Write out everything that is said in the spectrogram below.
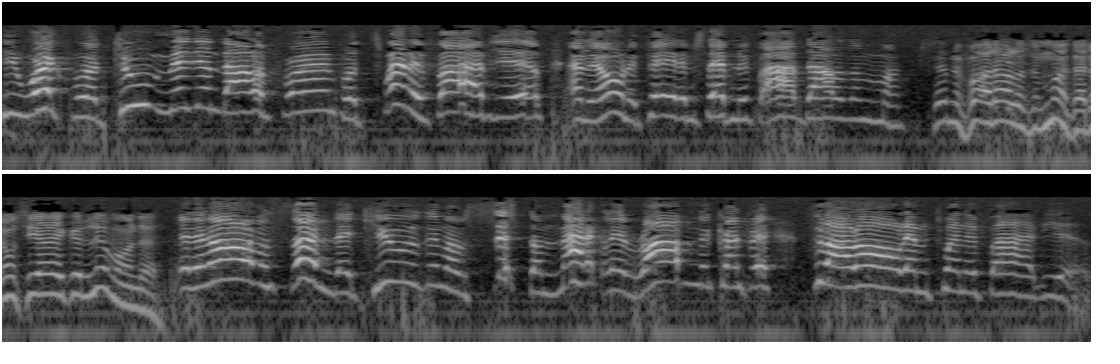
He worked for a two million dollar firm for 25 years, and they only paid him $75 a month. $75 a month. I don't see how he could live on that. And then all of a sudden, they accused him of systematically robbing the country throughout all them 25 years.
